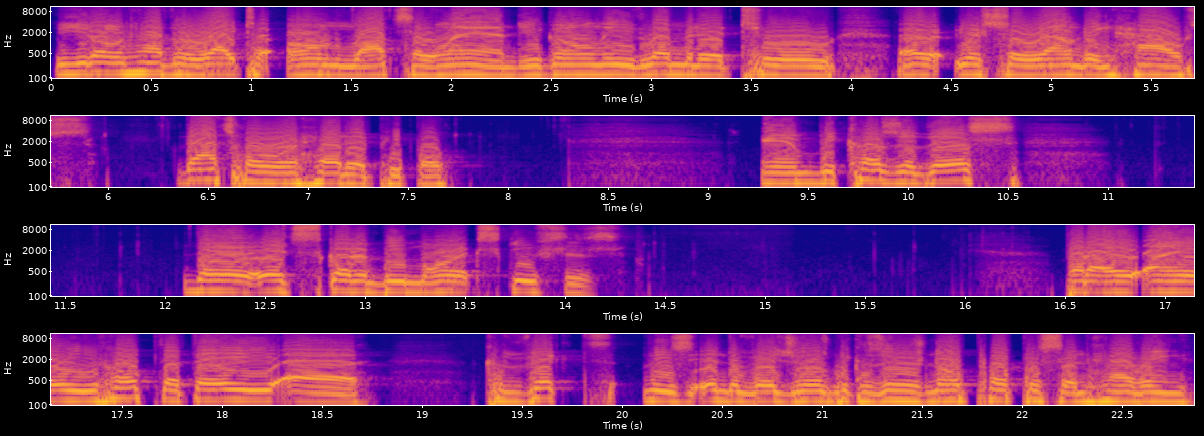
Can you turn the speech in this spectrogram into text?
You don't have the right to own lots of land. You're only limited to uh, your surrounding house. That's where we're headed, people. And because of this, there it's going to be more excuses. But I, I hope that they uh, convict these individuals because there's no purpose in having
